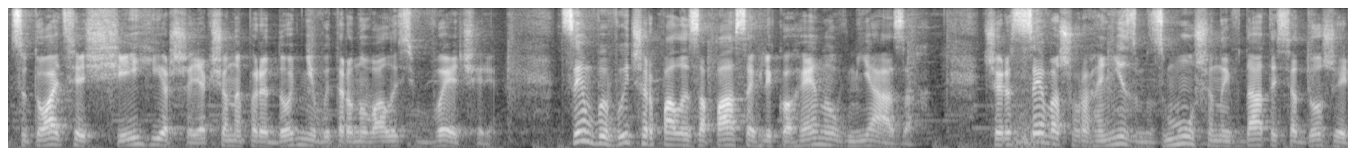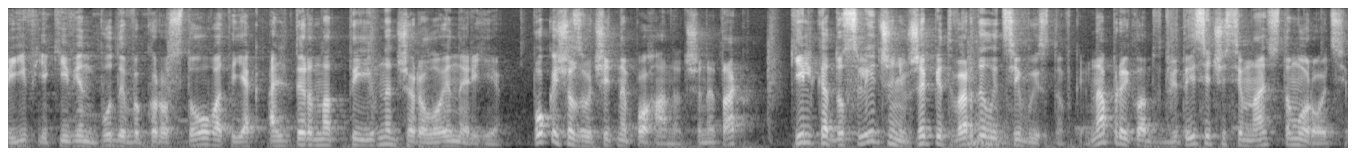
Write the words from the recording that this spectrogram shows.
Ситуація ще гірша, якщо напередодні ви тренувались ввечері. Цим ви вичерпали запаси глікогену в м'язах. Через це ваш організм змушений вдатися до жирів, які він буде використовувати як альтернативне джерело енергії. Поки що звучить непогано, чи не так? Кілька досліджень вже підтвердили ці висновки. Наприклад, в 2017 році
